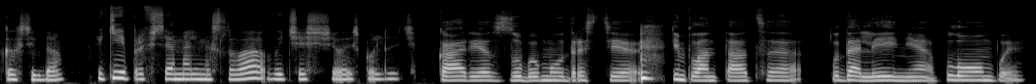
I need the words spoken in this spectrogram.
как всегда. Какие профессиональные слова вы чаще всего используете? Кариес, зубы мудрости, имплантация, удаление, пломбы.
